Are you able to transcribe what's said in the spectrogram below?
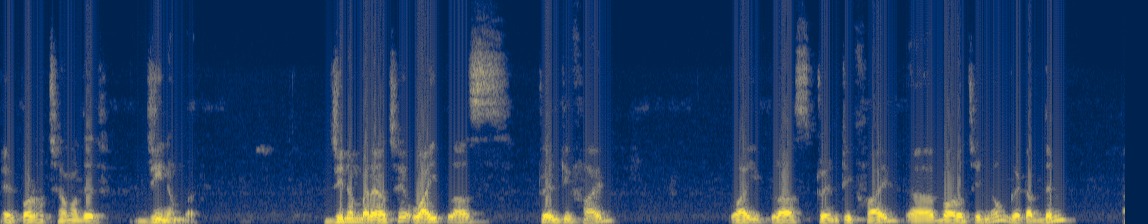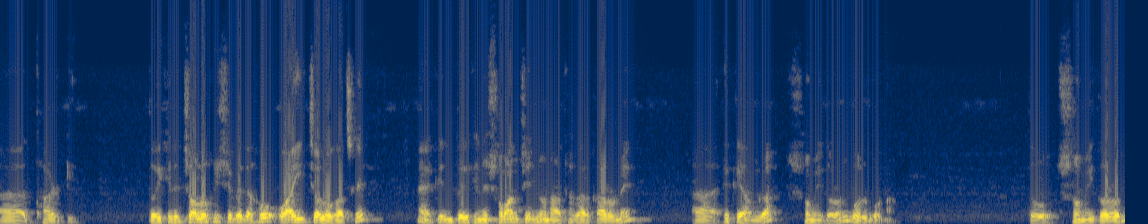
এরপর হচ্ছে আমাদের জি নাম্বার জি নাম্বারে আছে y plus twenty five y plus twenty five বড় চিহ্ন গ্রেটার দেন থার্টি তো এখানে চলক হিসেবে দেখো ওয়াই চলক আছে। হ্যাঁ কিন্তু এখানে সমান চিহ্ন না থাকার কারণে একে আমরা সমীকরণ বলব না। তো সমীকরণ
